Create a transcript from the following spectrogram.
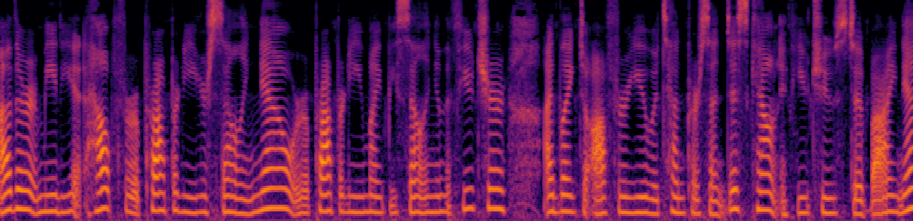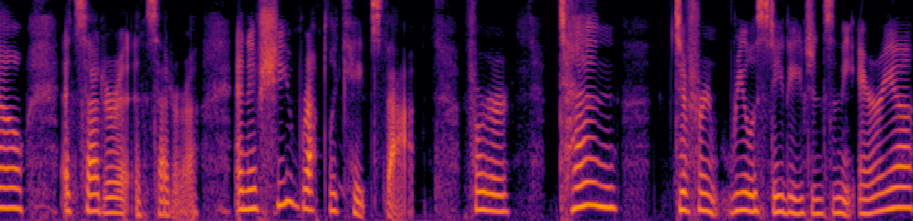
other immediate help for a property you're selling now or a property you might be selling in the future, I'd like to offer you a 10% discount if you choose to buy now, etc., etc. And if she replicates that for 10 different real estate agents in the area.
